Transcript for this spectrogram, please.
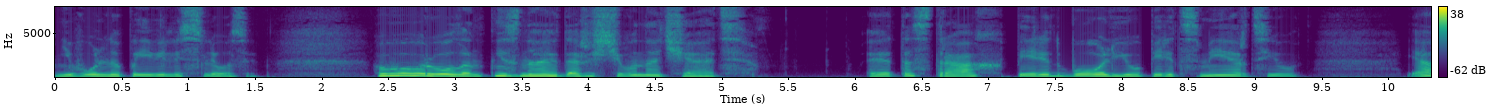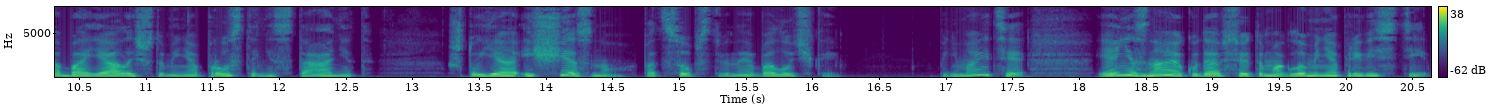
невольно появились слезы. «О, Роланд, не знаю даже с чего начать. Это страх перед болью, перед смертью. Я боялась, что меня просто не станет, что я исчезну под собственной оболочкой. Понимаете, я не знаю, куда все это могло меня привести.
